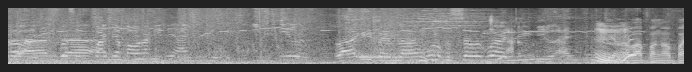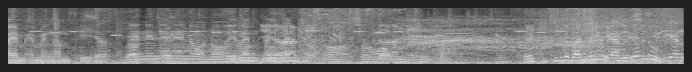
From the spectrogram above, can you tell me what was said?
Anjing gua Ada. sumpah aja sama orang ini anjing intil. Lagi pengen belakang mulu kesel gua anjing. Ambil anjing. Ya nggak apa-apa, nggak apa MM yang ngambil. Nih nih nih nih no no. Ya, orang. Cok. Oh, songong sumpah. Ya cucinya bantu yuk, Sendirian, tuh. sendirian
